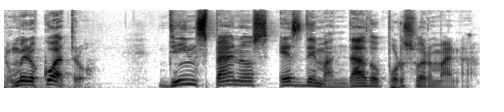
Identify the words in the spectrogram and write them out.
Número 4. Dean Spanos es demandado por su hermana.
